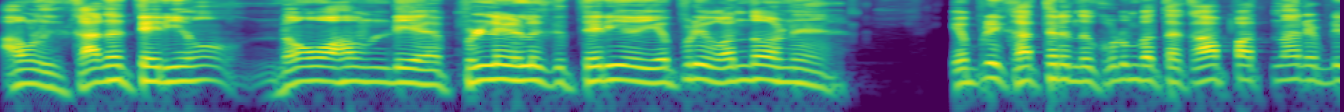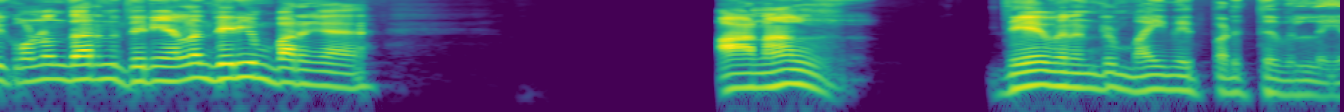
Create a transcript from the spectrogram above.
அவங்களுக்கு கதை தெரியும். நோவாவுடைய பிள்ளைகளுக்கு தெரியும் எப்படி வந்தோன்னு. எப்படி கத்தர் இந்த குடும்பத்தை காப்பாற்றினார் எப்படி கொண்டு வந்தாருன்னு தெரியும். எல்லாம் தெரியும் பாருங்க. ஆனால் தேவன் என்று மைமைப்படுத்தவில்லை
